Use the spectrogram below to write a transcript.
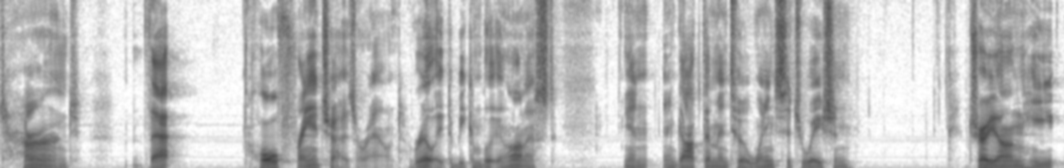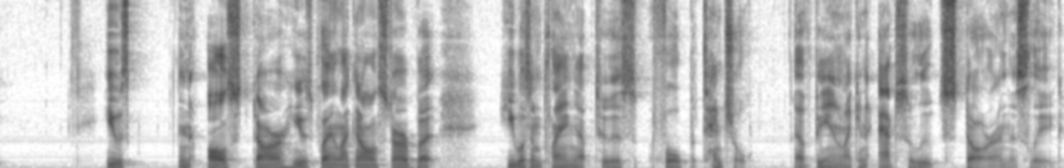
turned that whole franchise around, really, to be completely honest, and and got them into a winning situation. Trae Young, he he was an all star. He was playing like an all star, but he wasn't playing up to his full potential of being like an absolute star in this league,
